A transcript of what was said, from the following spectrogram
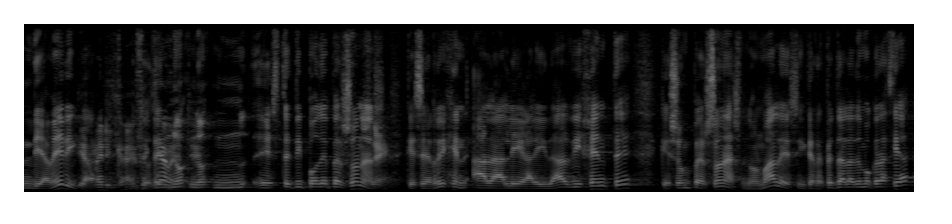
de América. este tipo de personas que se rigen a la legalidad vigente, que son personas normales y que respetan la democracia,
